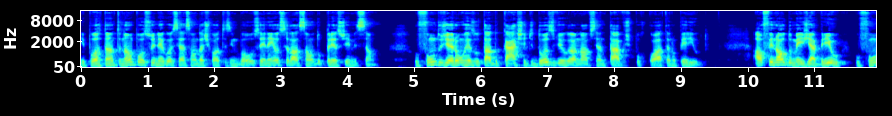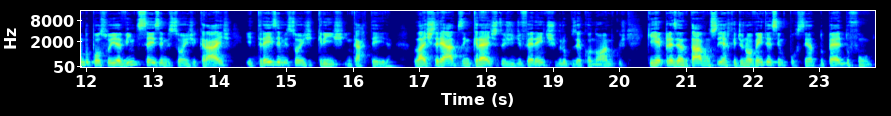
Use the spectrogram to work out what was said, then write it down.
e, portanto, não possui negociação das cotas em bolsa e nem oscilação do preço de emissão. O fundo gerou um resultado caixa de 12,9 centavos por cota no período. Ao final do mês de abril, o fundo possuía 26 emissões de CRAs e 3 emissões de CRIs em carteira, lastreados em créditos de diferentes grupos econômicos que representavam cerca de 95% do PL do fundo,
